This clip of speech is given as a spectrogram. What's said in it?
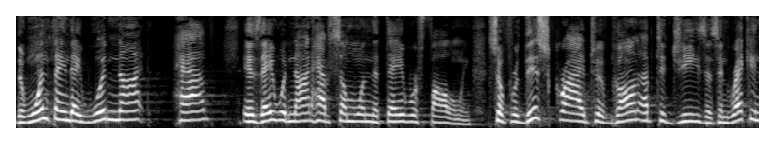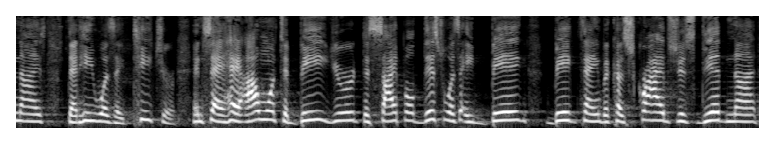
The one thing they would not have is they would not have someone that they were following. So for this scribe to have gone up to Jesus and recognize that he was a teacher and say, Hey, I want to be your disciple. This was a big, big thing because scribes just did not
